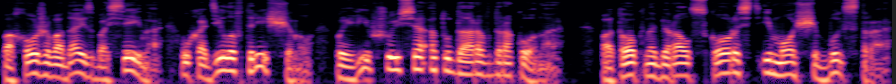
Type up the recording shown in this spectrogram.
Похоже, вода из бассейна уходила в трещину, появившуюся от ударов дракона. Поток набирал скорость и мощь быстро.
